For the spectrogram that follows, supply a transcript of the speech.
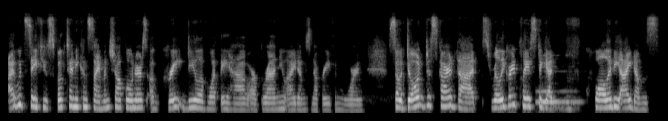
I would say if you spoke to any consignment shop owners, a great deal of what they have are brand new items, never even worn. So don't discard that. It's really great place to get quality items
